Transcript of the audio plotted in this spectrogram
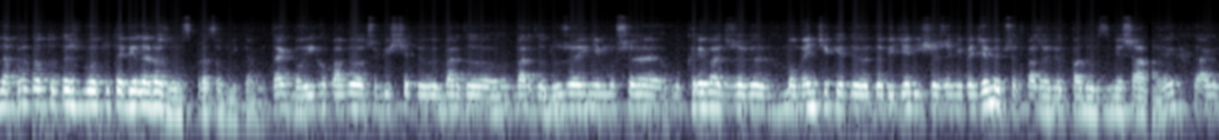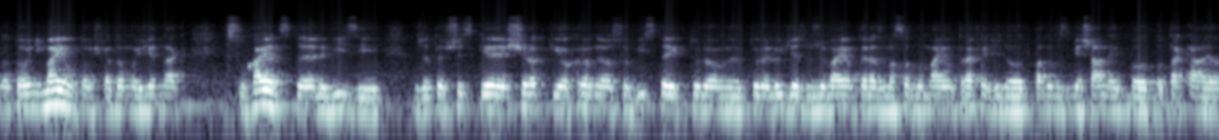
na pewno to też było tutaj wiele rozmów z pracownikami, tak? bo ich obawy oczywiście były bardzo, bardzo duże i nie muszę ukrywać, że w momencie, kiedy dowiedzieli się, że nie będziemy przetwarzać odpadów zmieszanych, tak? no to oni mają tą świadomość jednak słuchając telewizji, że te wszystkie środki ochrony osobistej, którą, które ludzie zużywają teraz masowo, mają trafiać do odpadów zmieszanych, bo, bo, taka,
